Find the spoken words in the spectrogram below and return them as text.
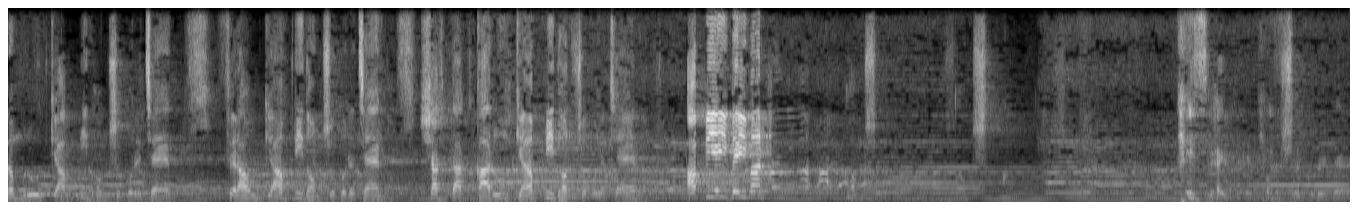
নমরুদকে আপনি ধ্বংস করেছেন ফেরাউনকে আপনি ধ্বংস করেছেন, সাদ্দাত কারুনকে আপনি ধ্বংস করেছেন? আপনি এই বেইমান ধ্বংস ধ্বংস ধ্বংস করে দেন।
